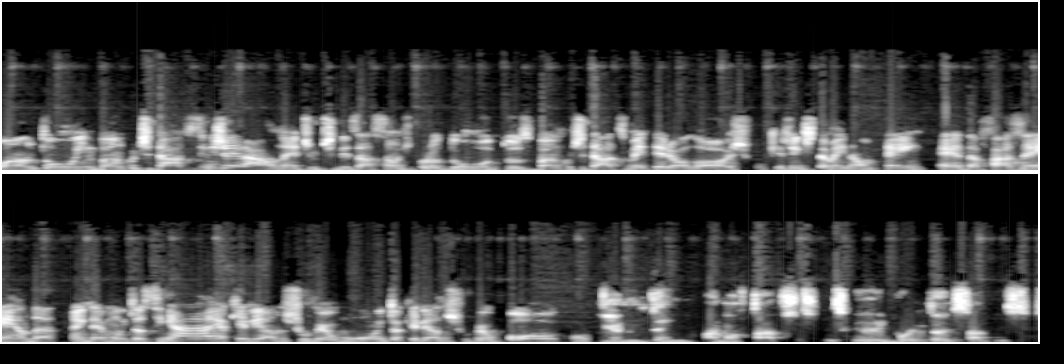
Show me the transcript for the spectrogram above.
quanto em banco de dados em geral, né, de utilização de produtos, banco de dados meteorológico, que a gente também não tem, é, da fazenda, ainda é muito assim, ah, aquele ano choveu muito, aquele ano choveu pouco, Eu não tenho anotado essas coisas, que é importante saber isso.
